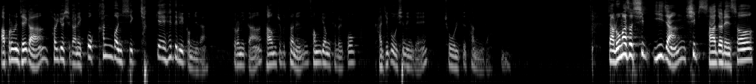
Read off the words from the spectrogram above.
앞으로는 제가 설교 시간에 꼭 한 번씩 찾게 해드릴 겁니다. 그러니까 다음 주부터는 성경책을 꼭 가지고 오시는 게 좋을 듯 합니다. 자, 로마서 12장 14절에서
